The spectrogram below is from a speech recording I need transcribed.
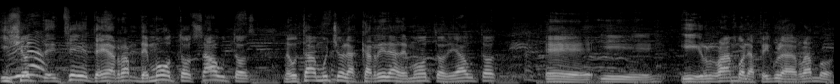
Y yo te- che, tenía ram- de motos, autos. Me gustaban mucho las carreras de motos, de autos. Eh, y, y Rambo, las películas de Rambo.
